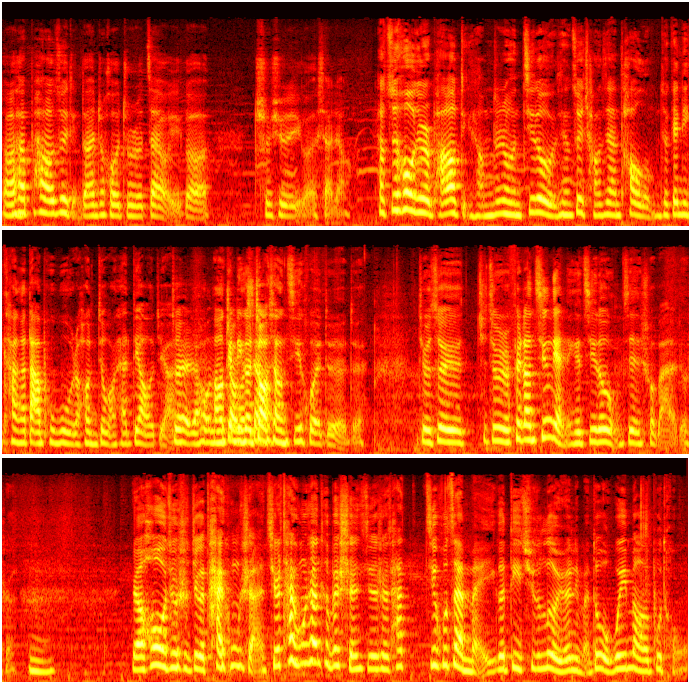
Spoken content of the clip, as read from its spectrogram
然后它爬到最顶端之后，就是再有一个持续的一个下降。它最后就是爬到顶上，我们这种激流勇进最常见的套路，我们就给你看个大瀑布，然后你就往下掉这样。对，然后然后给你个照相机会，对对对，就是最这就是非常经典的一个激流勇进，说白了就是，嗯。然后就是这个太空山，其实太空山特别神奇的是，它几乎在每一个地区的乐园里面都有微妙的不同。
